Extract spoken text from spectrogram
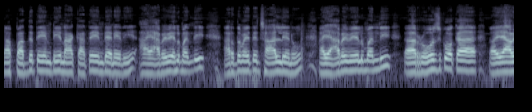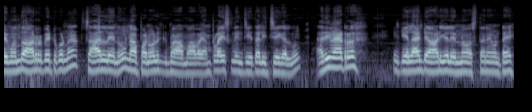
నా పద్ధతి ఏంటి నా కథ ఏంటి అనేది. ఆ యాభై వేల మంది అర్థమైతే చాలు ఆ యాభై వేల మంది రోజుకు ఒక యాభై మంది ఆర్డర్ పెట్టుకున్నా చాలు నా పనులకి మా మా ఎంప్లాయీస్కి నేను జీతాలు ఇచ్చే చేయగలను. అది మ్యాటర్. ఇంక ఇలాంటి ఆడియోలు ఎన్నో వస్తూనే ఉంటాయి.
